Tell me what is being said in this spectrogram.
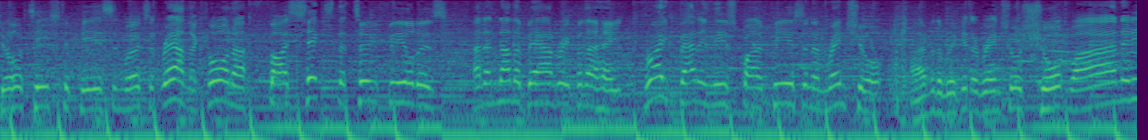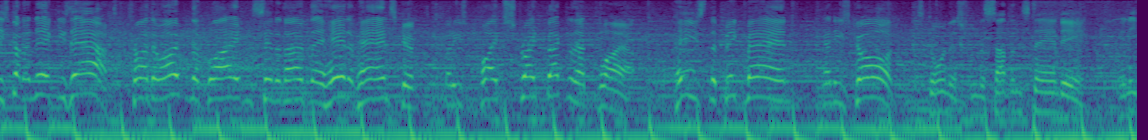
Shortish to Pearson. Works it round the corner. Bisects the two fielders. And another boundary for the Heat. Great batting this by Pearson and Renshaw. Over the wicket to Renshaw. Short one. And he's got a neck. He's out. Tried to open the blade and sent it over the head of Handscomb. But he's played straight back to that player. He's the big man, and he's gone. Stoinis from the southern stand in. In he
